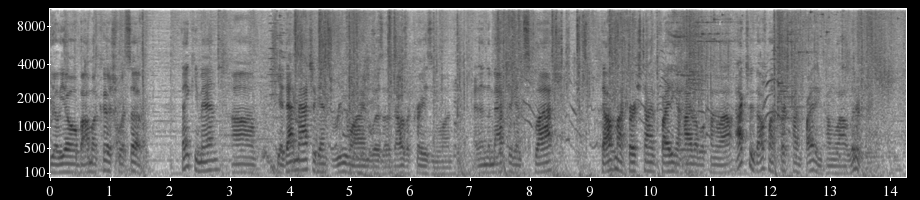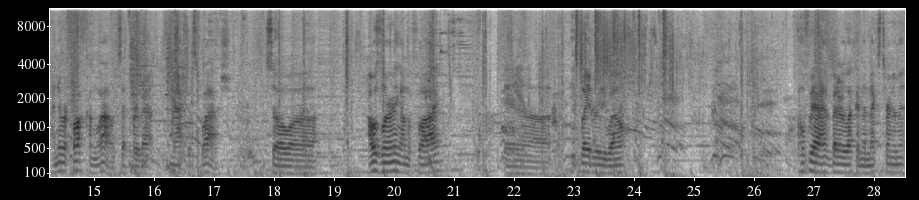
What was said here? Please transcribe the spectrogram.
Yo, yo, Obama Kush, what's up? Thank you, man. Um, yeah, that match against Rewind was a, that was a crazy one, and then the match against Splash, that was my first time fighting a high-level Kung Lao. Actually, that was my first time fighting Kung Lao, literally. I never fought Kung Lao except for that match with Splash. So uh, I was learning on the fly, and uh, he played really well. hopefully I have better luck in the next tournament.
